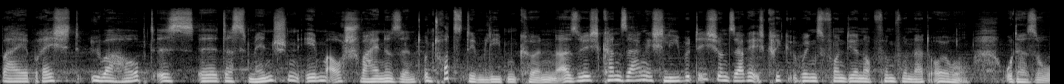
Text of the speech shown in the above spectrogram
bei Brecht überhaupt ist, äh, dass Menschen eben auch Schweine sind und trotzdem lieben können. Also ich kann sagen, ich liebe dich und sage, ich krieg übrigens von dir noch 500 Euro oder so.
